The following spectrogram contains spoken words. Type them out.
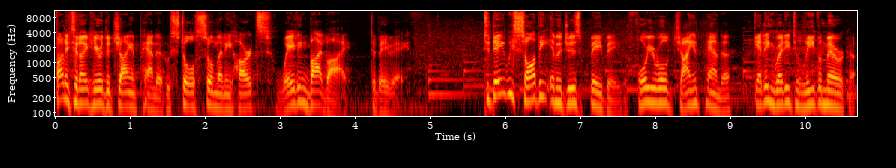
Finally tonight, here the giant panda who stole so many hearts, waving bye-bye to Bei Bei. Today we saw the images Bei Bei, the four-year-old giant panda, getting ready to leave America,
